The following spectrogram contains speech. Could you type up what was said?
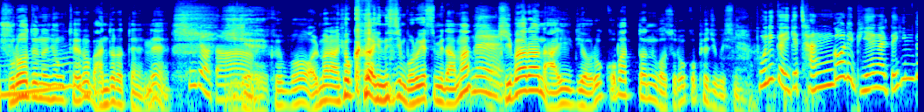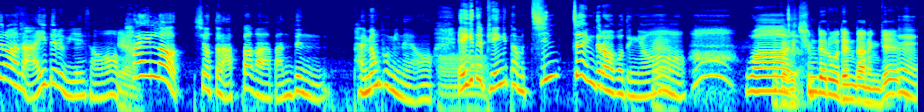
줄어드는 음. 형태로 만들었다는데 신기하다. 이게 그 뭐 얼마나 효과가 있는지 모르겠습니다만 네. 기발한 아이디어로 꼽았던 것으로 꼽혀지고 있습니다. 보니까 이게 장거리 비행할 때 힘들어하는 아이들을 위해서 예. 파일럿이었던 아빠가 만든 발명품이네요. 어. 애기들 비행기 타면 진짜 힘들어하거든요. 와. 그러니까 그 침대로 된다는 게 네.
